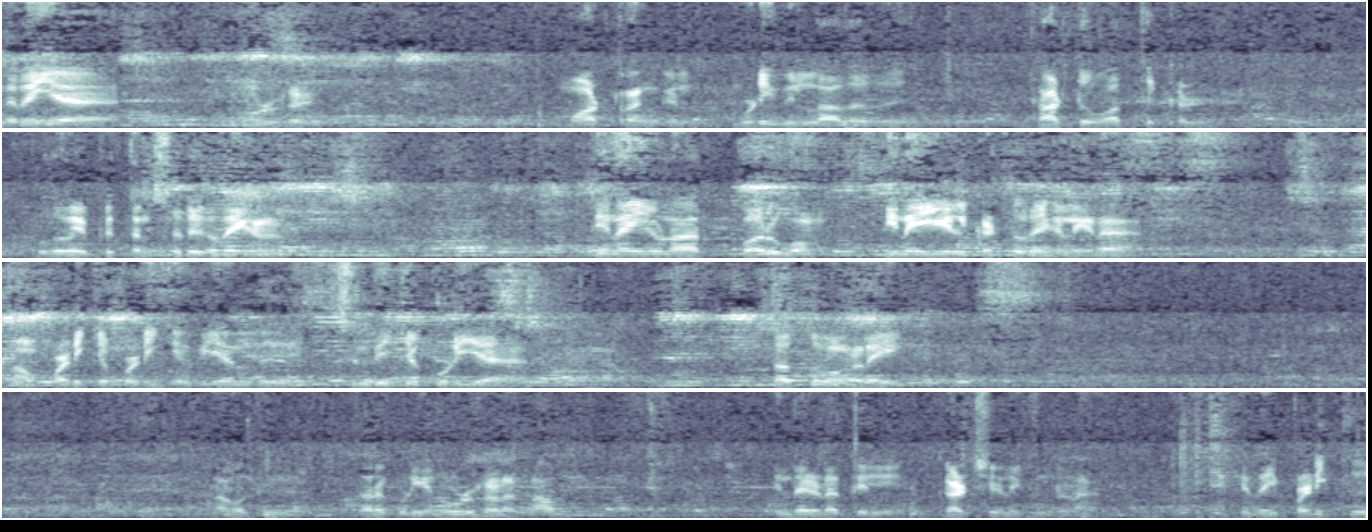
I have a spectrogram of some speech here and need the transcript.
நிறைய நூல்கள் மாற்றங்கள் முடிவில்லாதது காட்டு வாத்துக்கள் புதுமைப்பித்தன் சிறுகதைகள் தினையுணர் பருவம் திணையியல் கட்டுரைகள் என நாம் படிக்க படிக்க வியந்து சிந்திக்கக்கூடிய தத்துவங்களை நமக்கு தரக்கூடிய நூல்களெல்லாம் இந்த இடத்தில் காட்சியளிக்கின்றன. இதை படித்து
